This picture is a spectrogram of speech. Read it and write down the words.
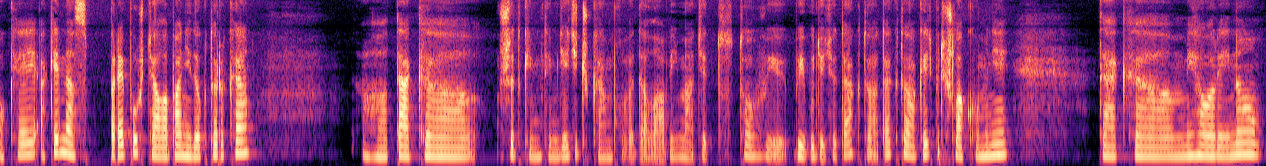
OK. A keď nás prepušťala pani doktorka, tak všetkým tým detičkám povedala, vy máte to, vy, vy budete takto a takto. A keď prišla ku mne, tak e, mi hovorí, no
